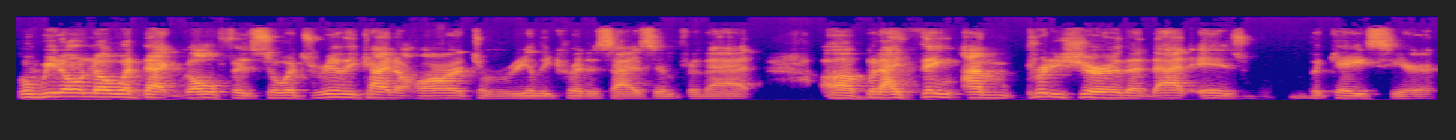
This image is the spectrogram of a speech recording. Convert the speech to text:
but we don't know what that gulf is. So it's really kind of hard to really criticize him for that. Uh, but I think I'm pretty sure that that is the case here.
